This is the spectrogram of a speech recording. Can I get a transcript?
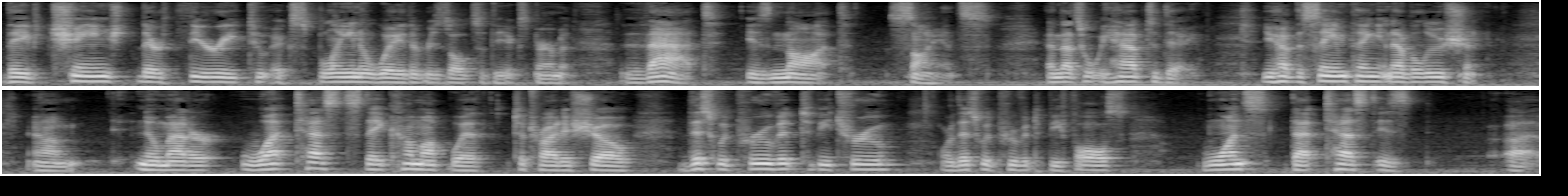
They've changed their theory to explain away the results of the experiment. That is not science. And that's what we have today. You have the same thing in evolution. Um, no matter what tests they come up with to try to show this would prove it to be true or this would prove it to be false, once that test is uh,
